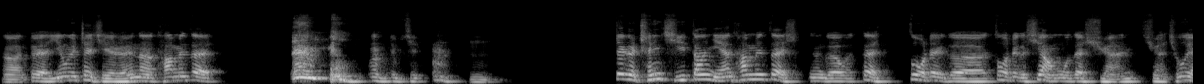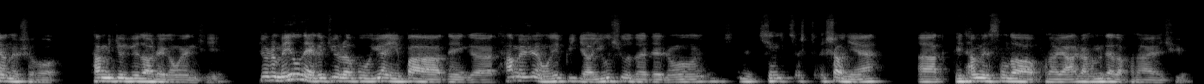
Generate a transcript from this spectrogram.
啊，对，因为这些人呢，他们在，嗯，对不起，嗯。这个陈奇当年他们在那个在做这个做这个项目，在选选球员的时候，他们就遇到这个问题，就是没有哪个俱乐部愿意把那个他们认为比较优秀的这种青少年啊，给他们送到葡萄牙，让他们带到葡萄牙去。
